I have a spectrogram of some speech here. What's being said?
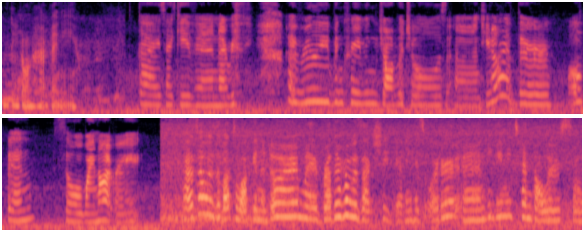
they don't have any. Guys, I gave in. I really, I've really been craving Java Joe's, and you know what? They're open, so why not, right? As I was about to walk in the door, my brother was actually getting his order, and he gave me $10, so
